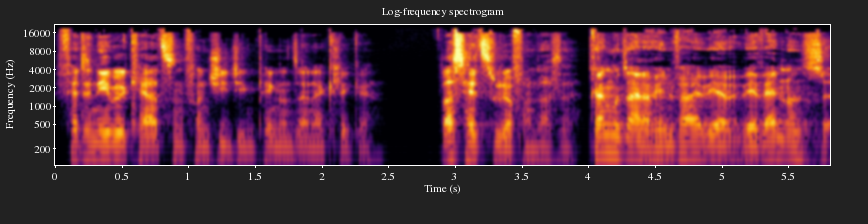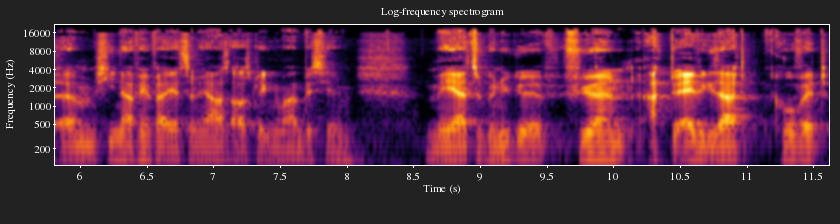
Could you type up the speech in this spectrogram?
fette Nebelkerzen von Xi Jinping und seiner Clique. Was hältst du davon, Lasse? Kann gut sein, auf jeden Fall. Wir, wir werden uns ähm, China auf jeden Fall jetzt im Jahresausblick nochmal ein bisschen mehr zu Genüge führen. Aktuell, wie gesagt, Covid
